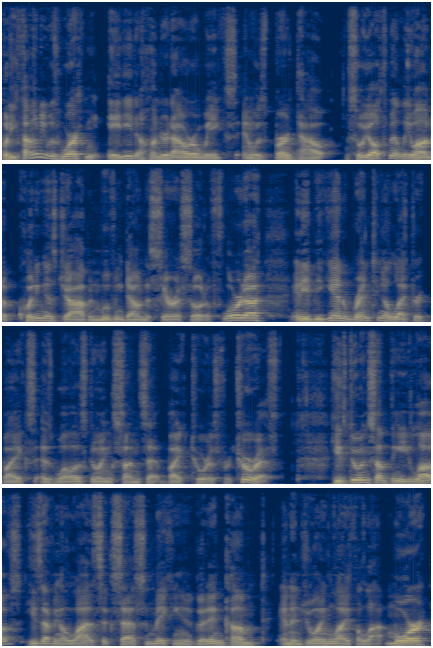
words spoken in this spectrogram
but he found he was working 80 to 100 hour weeks and was burnt out, so he ultimately wound up quitting his job and moving down to Sarasota, Florida, and he began renting electric bikes as well as doing sunset bike tours for tourists. He's doing something he loves. He's having a lot of success and making a good income and enjoying life a lot more.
